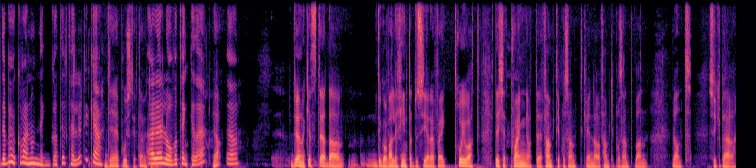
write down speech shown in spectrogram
det behøver ikke være noe negativt heller, tenker jeg. Det er positivt, det. vet du. Er det lov å tenke det? Ja. ja. Du er nok et sted der det går veldig fint at du sier det, for jeg tror jo at det er ikke et poeng at det er 50% kvinner og 50% menn blant sykepleiere.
